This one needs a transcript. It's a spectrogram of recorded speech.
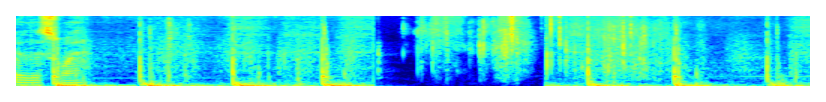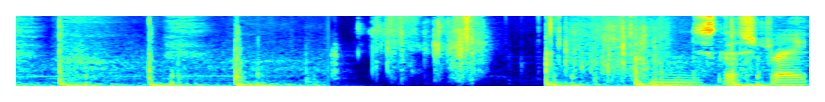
Go this way. And just go straight.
